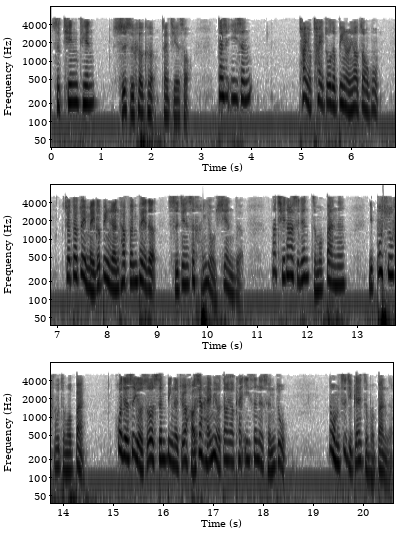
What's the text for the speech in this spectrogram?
是天天时时刻刻在接受，但是医生他有太多的病人要照顾，所以他对每个病人他分配的时间是很有限的。那其他时间怎么办呢？你不舒服怎么办？或者是有时候生病了，觉得好像还没有到要看医生的程度，那我们自己该怎么办呢？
